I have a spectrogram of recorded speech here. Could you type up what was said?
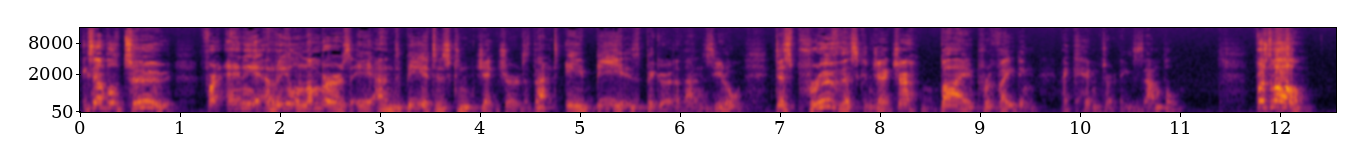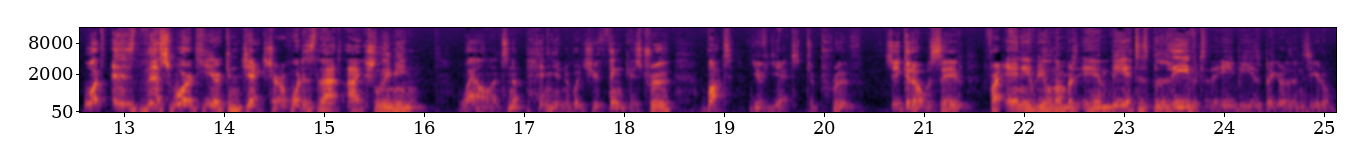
Example 2. For any real numbers a and b, it is conjectured that ab is bigger than 0. Disprove this conjecture by providing a counterexample. First of all, what is this word here, conjecture? What does that actually mean? Well, it's an opinion which you think is true, but you've yet to prove. So you could always say, for any real numbers a and b, it is believed that ab is bigger than 0.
